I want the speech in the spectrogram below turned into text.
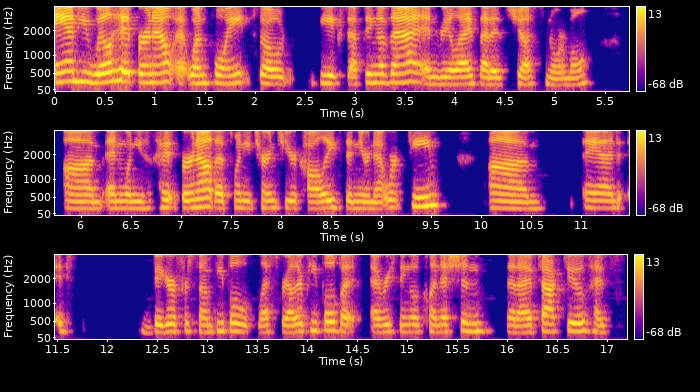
and you will hit burnout at one point. So be accepting of that and realize that it's just normal. Um, and when you hit burnout, that's when you turn to your colleagues and your network team. Um, and it's bigger for some people, less for other people, but every single clinician that I've talked to has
